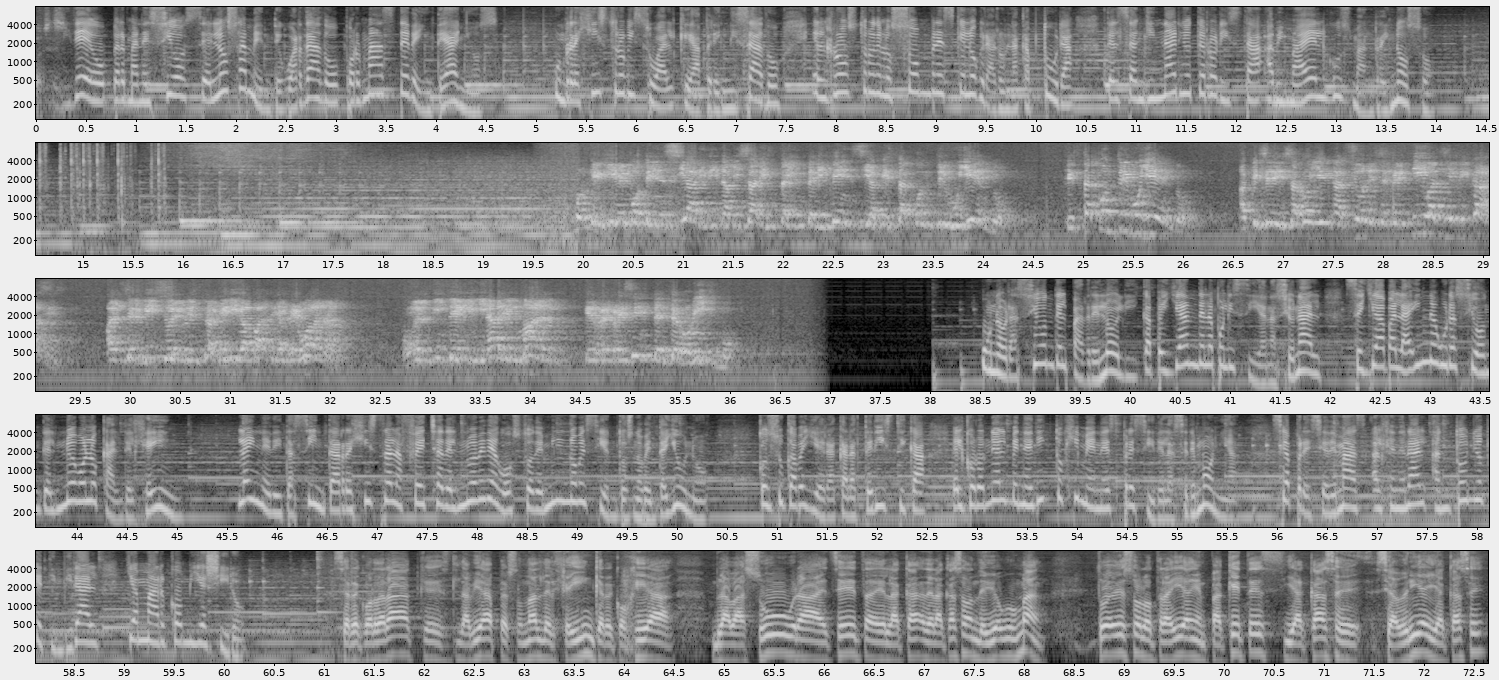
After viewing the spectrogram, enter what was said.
El video permaneció celosamente guardado por más de 20 años. Un registro visual que ha perennizado el rostro de los hombres que lograron la captura del sanguinario terrorista Abimael Guzmán Reynoso. Porque quiere potenciar y dinamizar esta inteligencia que está contribuyendo, que está contribuyendo a que se desarrollen acciones efectivas y eficaces al servicio de nuestra querida patria peruana, con el fin de eliminar el mal que representa el terrorismo. Una oración del padre Loli, capellán de la Policía Nacional, sellaba la inauguración del nuevo local del GEIN. La inédita cinta registra la fecha del 9 de agosto de 1991 con su cabellera característica, el coronel Benedicto Jiménez preside la ceremonia. Se aprecia además al general Antonio Quetimbiral y a Marco Miyashiro. Se recordará que la vía personal del GEIN que recogía la basura, etcétera, de la, de la casa donde vio Guzmán. Todo eso lo traían en paquetes y acá se, se abría y acá se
